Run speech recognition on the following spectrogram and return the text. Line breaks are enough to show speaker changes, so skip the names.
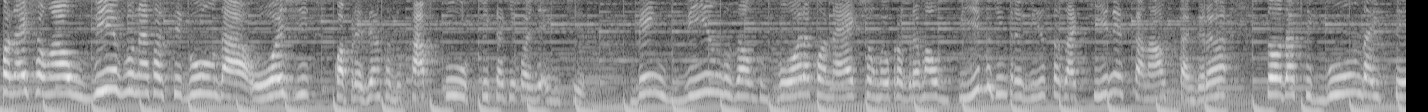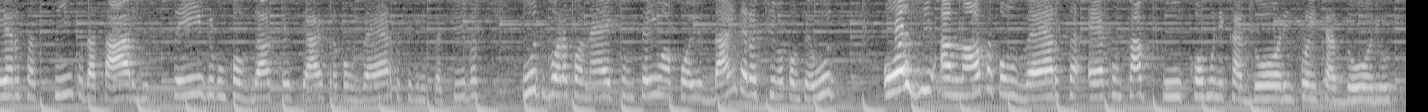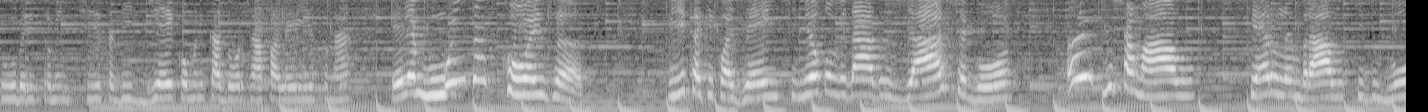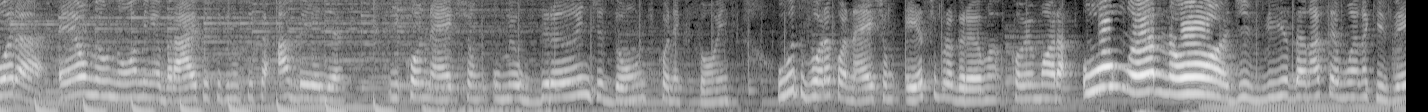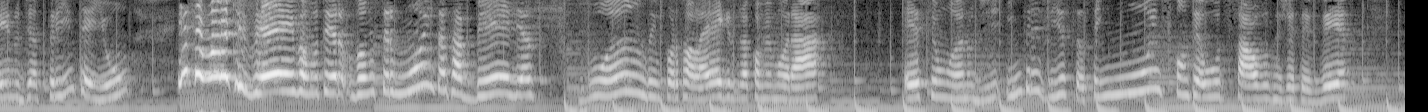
Connection ao vivo nessa segunda, hoje com a presença do Capu. Fica aqui com a gente. Bem-vindos ao Dvora Connection, meu programa ao vivo de entrevistas aqui nesse canal do Instagram, toda segunda e terça, 5 da tarde, sempre com convidados especiais para conversas significativas. O Dvora Connection tem o apoio da Interativa Conteúdos, Hoje a nossa conversa é com Capu, comunicador, influenciador, youtuber, instrumentista, DJ, comunicador, já falei isso, né? Ele é muitas coisas. Fica aqui com a gente. Meu convidado já chegou. Antes de chamá-lo, quero lembrá-los que Dvora é o meu nome em hebraico e significa abelha. E Connection, o meu grande dom de conexões o Dvora Connection, este programa, comemora um ano de vida na semana que vem, no dia 31. E semana que vem vamos ter, vamos ter muitas abelhas voando em Porto Alegre para comemorar esse um ano de entrevistas. Tem muitos conteúdos salvos no GTV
